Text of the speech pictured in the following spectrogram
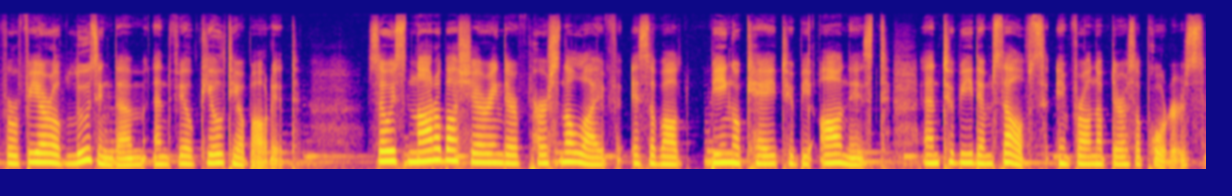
for fear of losing them and feel guilty about it. So it's not about sharing their personal life, it's about being okay to be honest and to be themselves in front of their supporters.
